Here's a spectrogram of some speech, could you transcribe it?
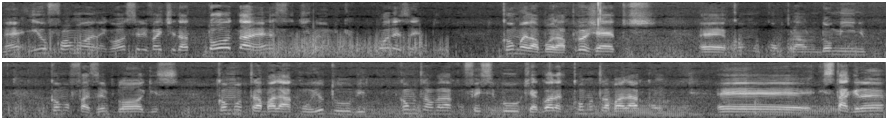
né? E o Fórmula Negócio ele vai te dar toda essa dinâmica. Por exemplo, como elaborar projetos, é, como comprar um domínio, como fazer blogs, como trabalhar com o YouTube, como trabalhar com Facebook, agora como trabalhar com é, Instagram,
